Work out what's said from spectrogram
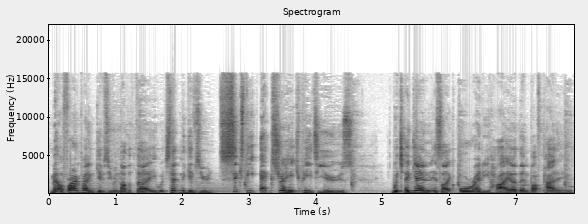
Metal Frying Pan gives you another 30, which technically gives you 60 extra HP to use. Which again is like already higher than buff padding.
